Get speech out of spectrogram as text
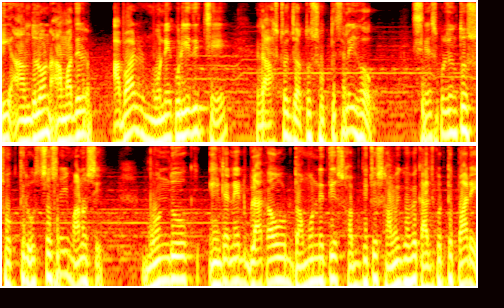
এই আন্দোলন আমাদের আবার মনে করিয়ে দিচ্ছে, রাষ্ট্র যত শক্তিশালী হোক, শেষ পর্যন্ত শক্তির উৎস সেই মানুষই বন্দুক, ইন্টারনেট, ব্ল্যাকআউট, দমননীতি সব কিছু সাময়িকভাবে কাজ করতে পারে,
